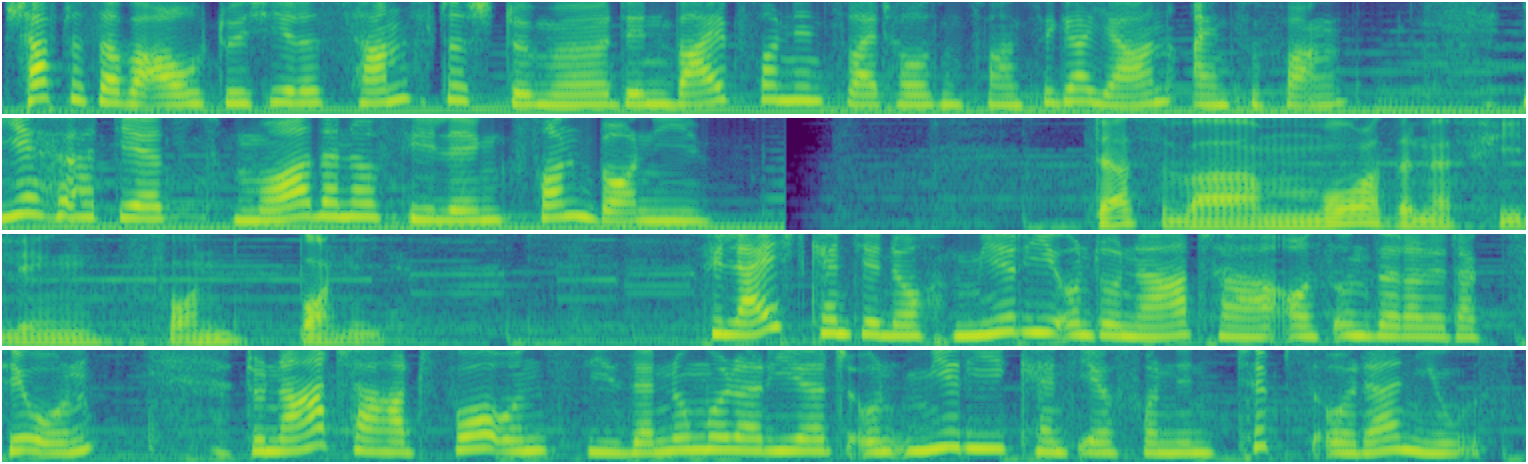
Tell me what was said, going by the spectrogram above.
schafft es aber auch durch ihre sanfte Stimme, den Vibe von den 2020er Jahren einzufangen. Ihr hört jetzt More Than a Feeling von Bonnie. Das war More Than a Feeling von Bonnie. Vielleicht kennt ihr noch Miri und Donata aus unserer Redaktion. Donata hat vor uns die Sendung moderiert und Miri kennt ihr von den Tipps oder News.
